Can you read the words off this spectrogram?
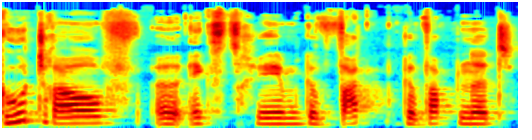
gut drauf, äh, extrem gewapp gewappnet,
